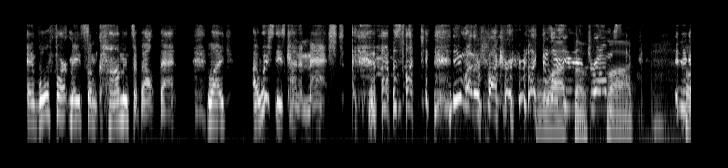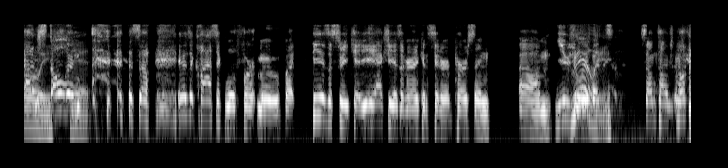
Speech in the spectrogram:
And Wolfart made some comments about that. Like, I wish these kind of matched. I was like, you motherfucker. like, those aren't even your drums. fuck? And you got them stolen. so it was a classic Wolfart move, but he is a sweet kid. He actually is a very considerate person. Um, usually, Really? but sometimes well,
